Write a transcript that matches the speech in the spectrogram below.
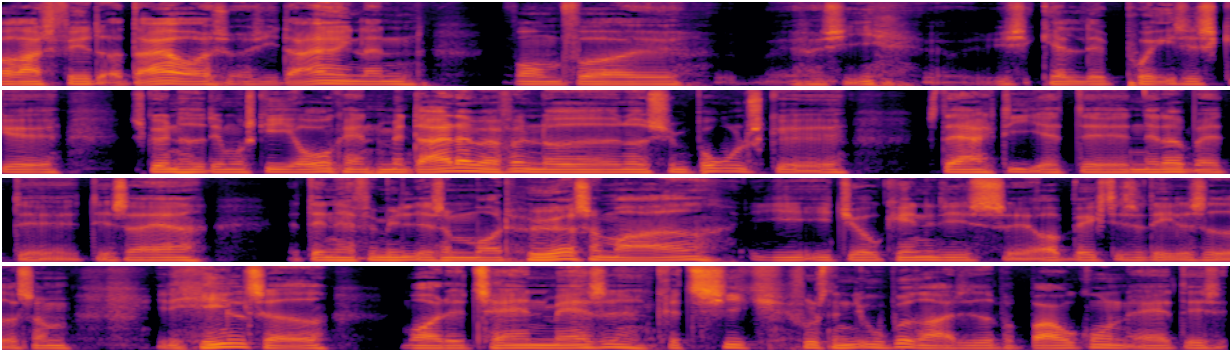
var ret fedt, og der er også, sige, der er en eller anden form for, øh, jeg sige, vi skal kalde det poetisk øh, skønhed, det er måske i overkanten, men der er der i hvert fald noget, noget symbolsk øh, stærkt i, at øh, netop at øh, det så er at den her familie, som måtte høre så meget i, i Joe Kennedys øh, opvækst i særdeleshed, og som i det hele taget måtte tage en masse kritik, fuldstændig uberettiget på baggrund af det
